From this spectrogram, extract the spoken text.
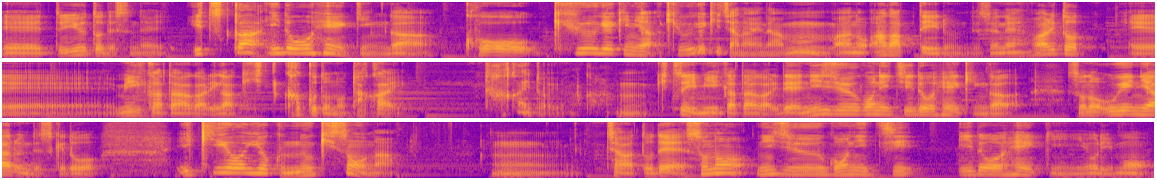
えー、と言うとですね5日移動平均がこう急激に急激じゃないな、うん、あの上がっているんですよね割と、えー右肩上がりが角度の高い高いとは言うのかな、うん、きつい右肩上がりで25日移動平均がその上にあるんですけど勢いよく抜きそうなうん、チャートでその25日移動平均よりも、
